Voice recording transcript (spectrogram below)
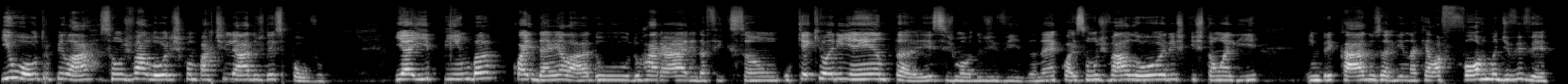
e o outro pilar são os valores compartilhados desse povo. E aí pimba com a ideia lá do, do Harari, da ficção, o que que orienta esses modos de vida, né? Quais são os valores que estão ali imbricados ali naquela forma de viver.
